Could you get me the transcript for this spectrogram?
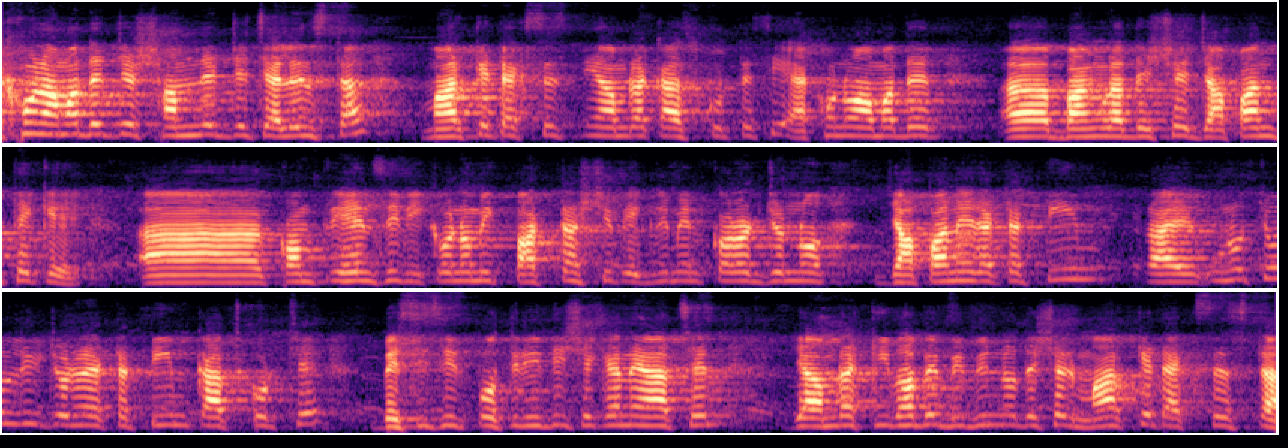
এখন আমাদের যে সামনের যে চ্যালেঞ্জটা মার্কেট অ্যাক্সেস নিয়ে আমরা কাজ করতেছি, এখনও আমাদের বাংলাদেশে, জাপান থেকে কম্প্রিহেন্সিভ ইকোনমিক পার্টনারশিপ এগ্রিমেন্ট করার জন্য জাপানের একটা টিম প্রায় উনচল্লিশ জনের একটা টিম কাজ করছে। বেসিসির প্রতিনিধি সেখানে আছেন যে আমরা কীভাবে বিভিন্ন দেশের মার্কেট অ্যাক্সেসটা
